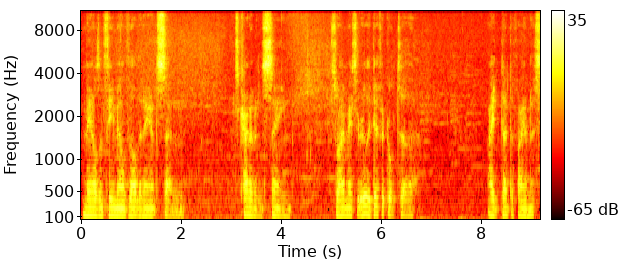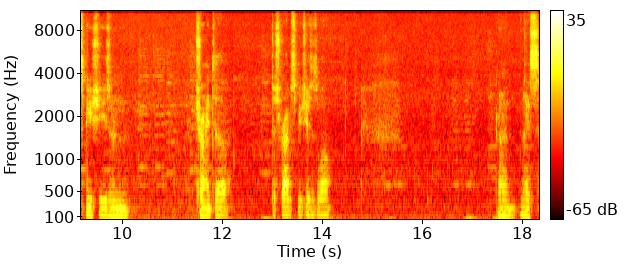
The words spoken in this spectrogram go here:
males and female velvet ants, and it's kind of insane. So it makes it really difficult to identify a species and trying to describe species as well. Got a nice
